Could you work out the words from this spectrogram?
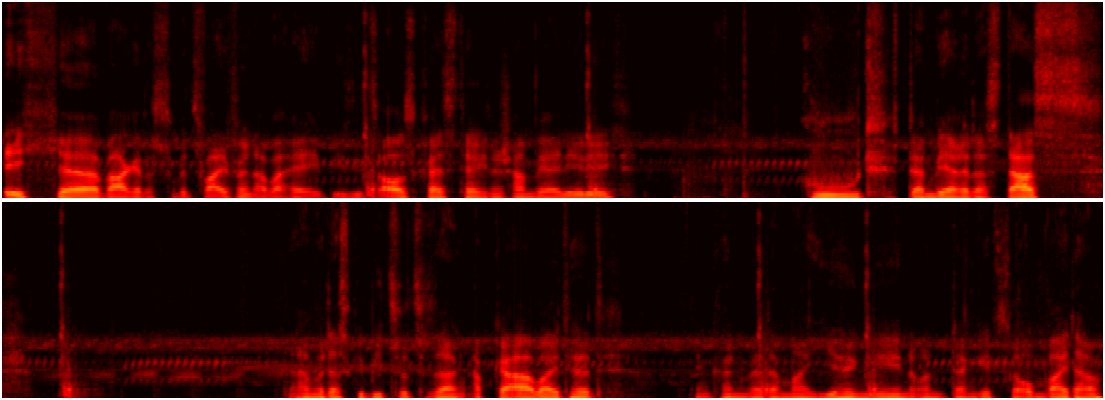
Ich äh, wage das zu bezweifeln, aber hey, wie sieht's aus? Questtechnisch haben wir erledigt. Gut, dann wäre das das. Da haben wir das Gebiet sozusagen abgearbeitet. Dann können wir dann mal hier hingehen und dann geht es da oben weiter.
